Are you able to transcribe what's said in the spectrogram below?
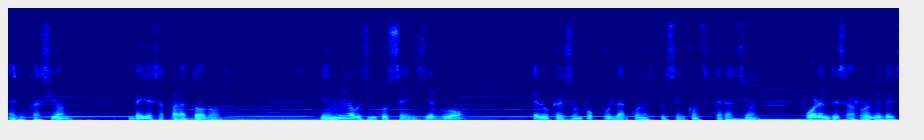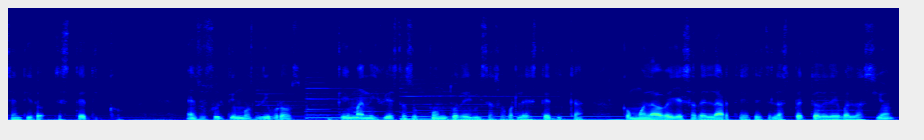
educación, belleza para todos. Y en 1906 llegó Educación Popular con especial consideración por el desarrollo del sentido estético. En sus últimos libros, Key manifiesta su punto de vista sobre la estética como la belleza del arte desde el aspecto de la evaluación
